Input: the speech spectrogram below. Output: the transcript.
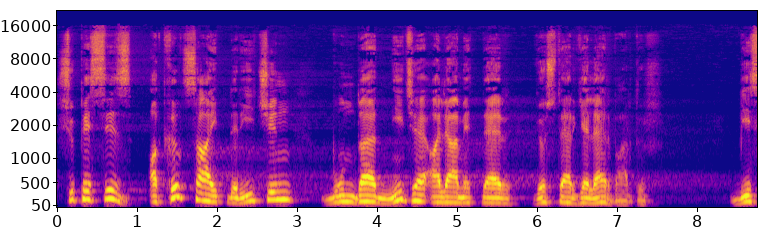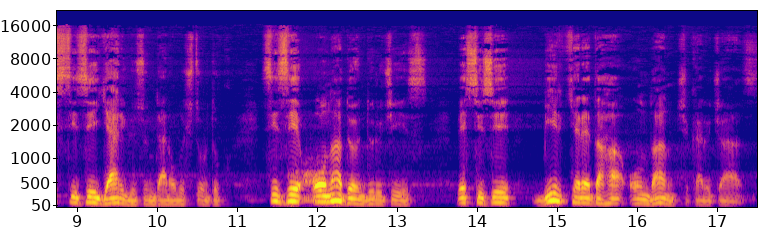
Şüphesiz akıl sahipleri için bunda nice alametler, göstergeler vardır. Biz sizi yeryüzünden oluşturduk. Sizi ona döndüreceğiz ve sizi bir kere daha ondan çıkaracağız.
